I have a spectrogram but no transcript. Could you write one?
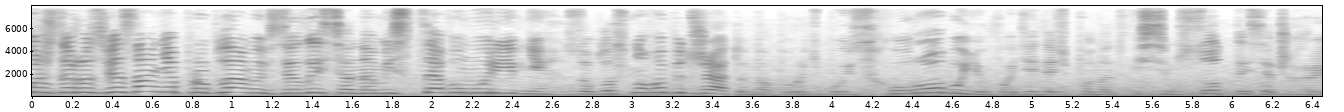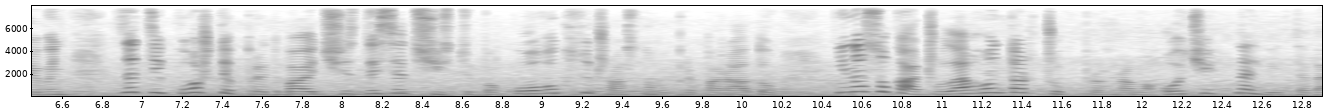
Тож за розв'язання проблеми взялися на місцевому рівні. З обласного бюджету на боротьбу із хворобою виділять понад 800 тисяч гривень. За ці кошти придбають 66 упаковок сучасного препарату. Ніна Сукач, Олег Гонтарчук, програма «Очі» на Львів ТВ.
